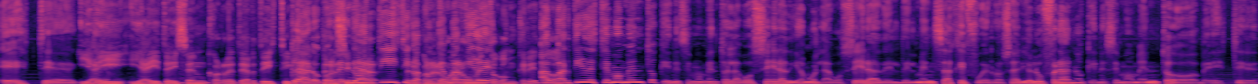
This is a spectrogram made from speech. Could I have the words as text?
Este, Y que- ahí, y ahí te dicen correte artística. Claro, pero correte sin una- artística, pero con porque a partir, argumento de, concreto. a partir de este momento, que en ese momento la vocera, digamos, la vocera del, del mensaje fue Rosario Lufrano, que en ese momento este,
